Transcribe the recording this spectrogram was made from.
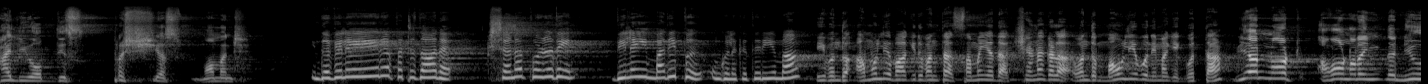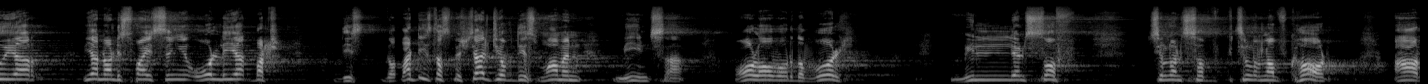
value of this precious moment? இந்த விலையேறப்பட்டதான க்ஷண பொழுதின் ವಿಲೆ ಮದಿಪು ಉಂಗುಳಕ್ಕೆ ತಿಳಿಯುಮಾ ಈ ಒಂದು ಅಮೂಲ್ಯವಾಗಿರುವಂತ ಸಮಯದ ಕ್ಷಣಗಳ ಒಂದು ಮೌಲ್ಯವು ನಿಮಗೆ ಗೊತ್ತಾ? We are not honouring the new year we are not despising old year but this what is the speciality of this moment means all over the world, millions of children of, children of God are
